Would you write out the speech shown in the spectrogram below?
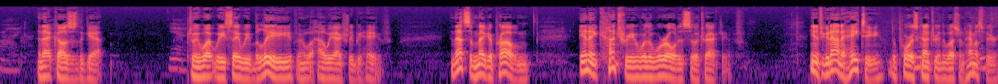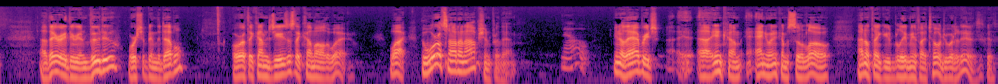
Right. And that causes the gap yes. between what we say we believe and how we actually behave. And that's a mega problem in a country where the world is so attractive you know, if you go down to Haiti, the poorest mm-hmm. country in the Western Hemisphere, uh, they're either in voodoo, worshiping the devil, or if they come to Jesus, they come all the way. Why? The world's not an option for them. No. You know, the average uh, uh income, annual income is so low, I don't think you'd believe me if I told you what it is, because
